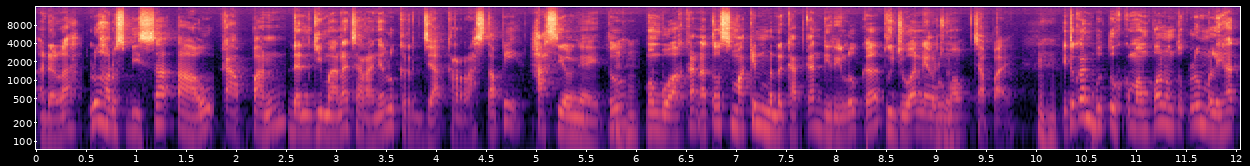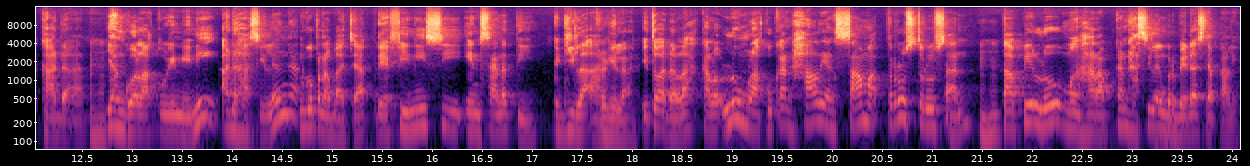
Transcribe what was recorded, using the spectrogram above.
adalah lo harus bisa tahu kapan dan gimana caranya lo kerja keras tapi hasilnya itu Mhm. membuahkan atau semakin mendekatkan diri lo ke tujuan yang lo mau capai Mhm. itu kan butuh kemampuan untuk lo melihat keadaan. Yang gue lakuin ini ada hasilnya nggak? Gue pernah baca definisi insanity, kegilaan. Kegilaan. Itu adalah kalau lo melakukan hal yang sama terus-terusan, Mhm. tapi lo mengharapkan hasil yang berbeda setiap kali.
